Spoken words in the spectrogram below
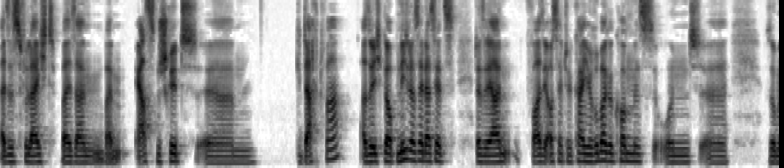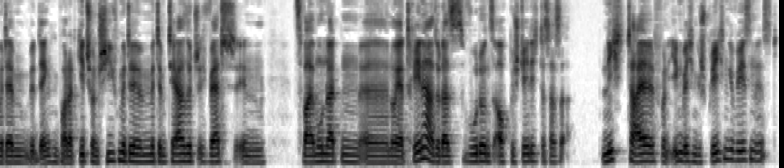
als es vielleicht bei seinem, beim ersten Schritt ähm, gedacht war. Also ich glaube nicht, dass er das jetzt, dass er quasi aus der Türkei hier rübergekommen ist und äh, so mit dem Bedenken, boah, das geht schon schief mit dem mit dem Terzic. Ich werde in zwei Monaten äh, neuer Trainer. Also das wurde uns auch bestätigt, dass das nicht Teil von irgendwelchen Gesprächen gewesen ist.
